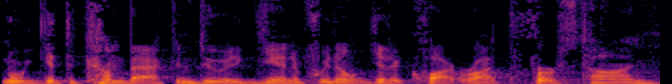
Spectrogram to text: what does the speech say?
We get to come back and do it again if we don't get it quite right the first time.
